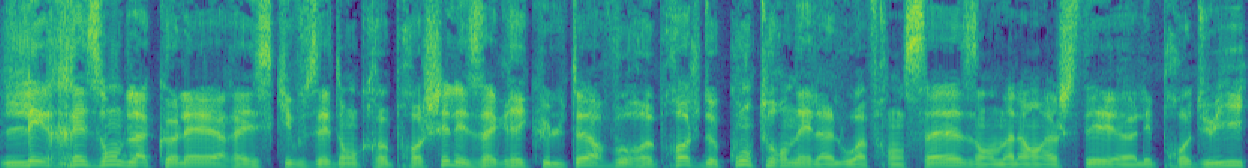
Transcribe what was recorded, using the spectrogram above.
Les raisons de la colère et ce qui vous est donc reproché, les agriculteurs vous reprochent de contourner la loi française en allant acheter les produits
